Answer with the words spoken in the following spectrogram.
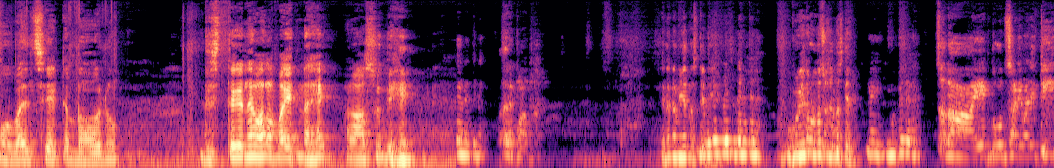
मोबाईल सेट भावानो. दिसते का नाही मला माहीत नाही पण असू दे. चला एक दोन साडेवाडी तीन.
